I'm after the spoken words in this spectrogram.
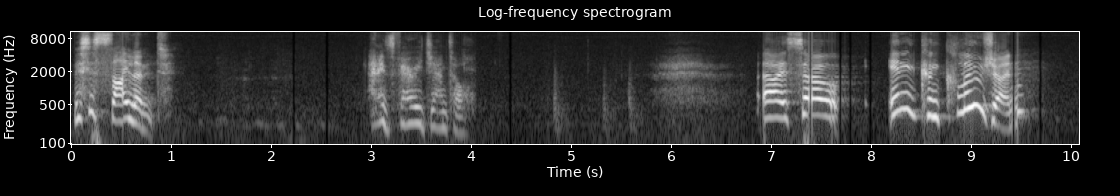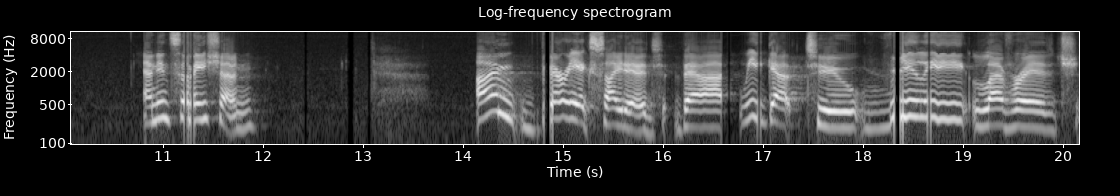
This is silent. And it's very gentle. Uh, so, in conclusion, and in summation, I'm very excited that we get to really leverage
